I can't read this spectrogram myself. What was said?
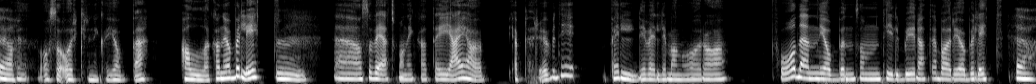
Ja. Og så orker hun ikke å jobbe. Alle kan jobbe litt. Mm. Eh, Og så vet man ikke at jeg har, jeg har prøvd i veldig, veldig mange år å få den jobben som tilbyr at jeg bare jobber litt. ja.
